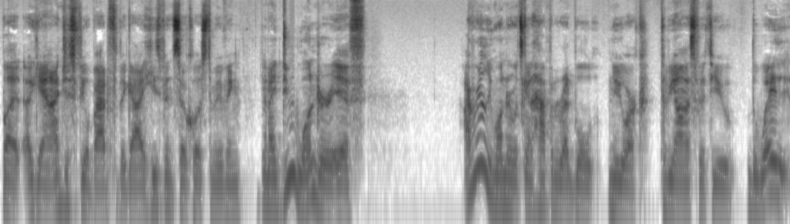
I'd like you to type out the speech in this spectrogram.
But again, I just feel bad for the guy. He's been so close to moving, and I do wonder if I really wonder what's going to happen to Red Bull New York, to be honest with you. The way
